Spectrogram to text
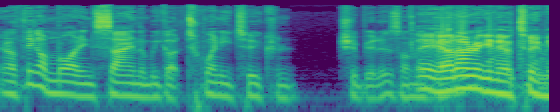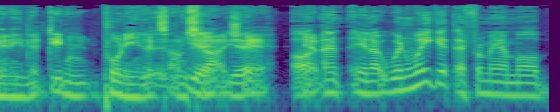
and I think I'm right in saying that we got twenty-two contributors on the Yeah, I don't reckon there were too many that didn't put in at some stage. Yeah, Oh, Yep. And you know, when we get that from our mob,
